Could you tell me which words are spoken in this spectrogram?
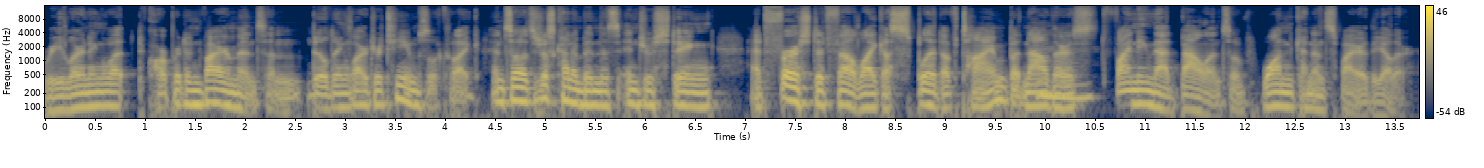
relearning what corporate environments and building larger teams look like. And so it's just kind of been this interesting. At first, it felt like a split of time, but now mm-hmm. there's finding that balance of one can inspire the other.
